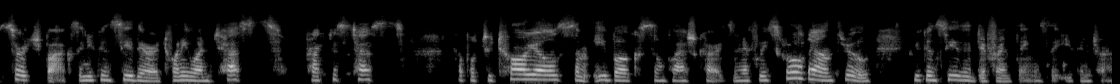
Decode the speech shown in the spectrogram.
search box and you can see there are 21 tests, practice tests, a couple tutorials, some ebooks, some flashcards. And if we scroll down through, you can see the different things that you can try.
